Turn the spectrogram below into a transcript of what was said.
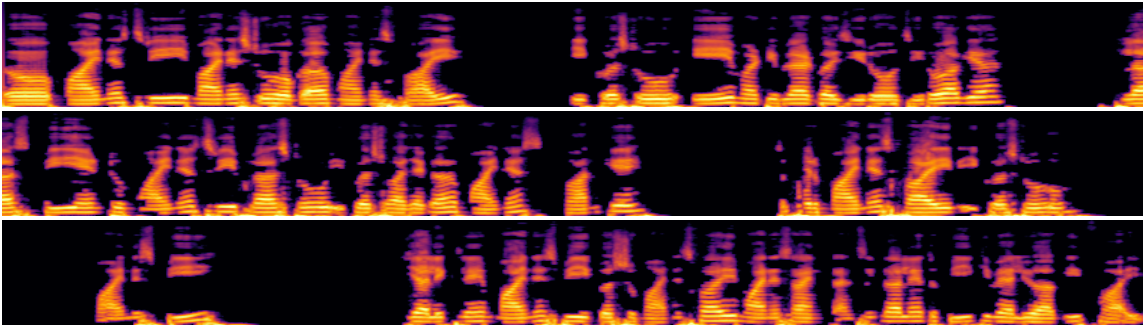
तो माइनस थ्री माइनस टू होगा minus five equal to a multiplied by zero zero आ गया। Plus p into minus three plus two equal to आ जाएगा माइनस वन के तो फिर minus five equal to minus b या लिख लें minus b equal to minus five minus sign cancel कर लें तो बी की वैल्यू आ गई फाइव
